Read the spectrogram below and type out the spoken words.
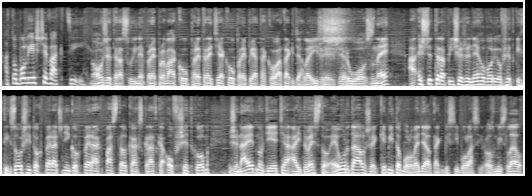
a to boli ešte v akcii. No, že teraz sú iné pre prvákov, pre tretiakov, pre piatakov a tak ďalej, že, že rôzne. A ešte teda píše, že nehovorí o všetkých tých zošitoch, peračníkoch, perách, pastelkách, skrátka o všetkom, že na jedno dieťa aj 200 eur dal, že keby to bol vedel, tak by si bol asi rozmyslel.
